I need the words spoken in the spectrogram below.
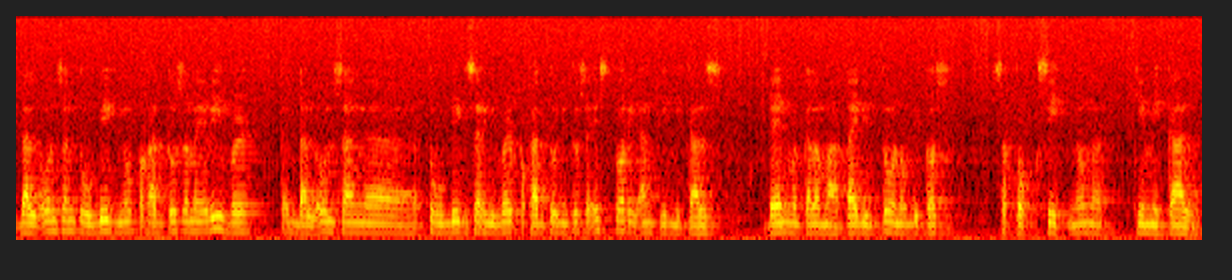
dalon sang tubig no? Pakadto sa may river kag dalon sang uh, tubig sa river pakadto dito sa estuary ang chemicals. Then magkalamatay dito no? Because sa toxic no? Nga chemical.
